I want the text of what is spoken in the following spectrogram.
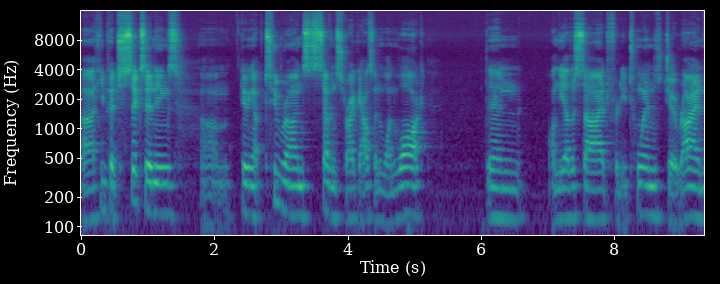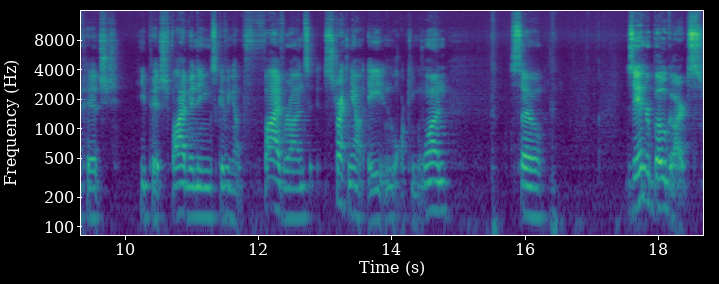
Uh, he pitched six innings, um, giving up two runs, seven strikeouts, and one walk. Then on the other side for the Twins, Joe Ryan pitched. He pitched five innings, giving up five runs, striking out eight, and walking one. So Xander Bogaerts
